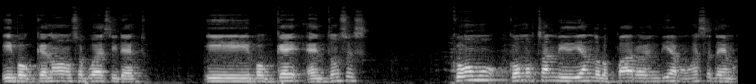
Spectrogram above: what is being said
¿Y por qué no se puede decir esto? ¿Y por qué? Entonces, ¿cómo, cómo están lidiando los padres hoy en día con ese tema?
